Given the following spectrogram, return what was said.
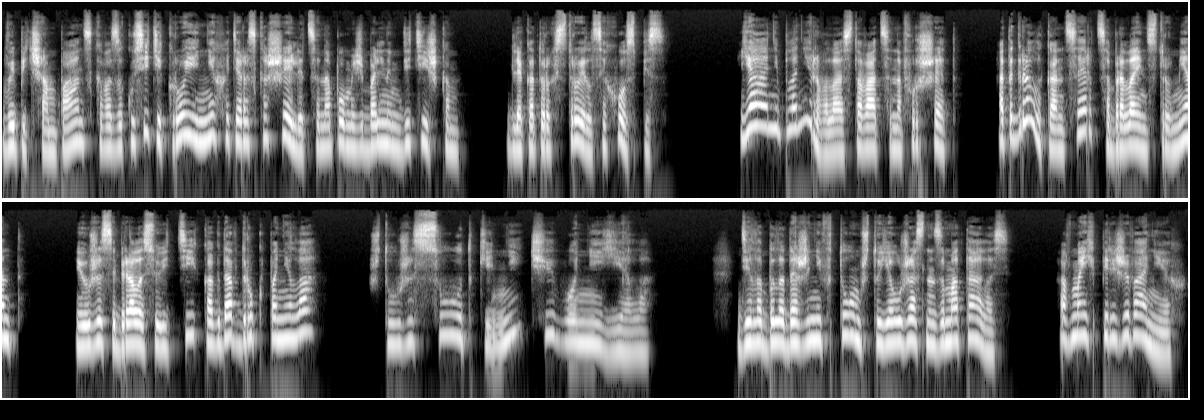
выпить шампанского, закусить икрой и нехотя раскошелиться на помощь больным детишкам, для которых строился хоспис. Я не планировала оставаться на фуршет. Отыграла концерт, собрала инструмент и уже собиралась уйти, когда вдруг поняла, что уже сутки ничего не ела. Дело было даже не в том, что я ужасно замоталась, а в моих переживаниях.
